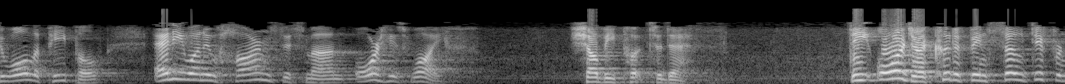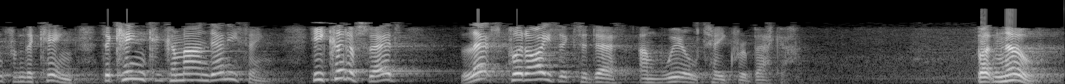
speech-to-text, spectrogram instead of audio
to all the people anyone who harms this man or his wife shall be put to death. The order could have been so different from the king. The king could command anything. He could have said, Let's put Isaac to death and we'll take Rebekah. But no,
